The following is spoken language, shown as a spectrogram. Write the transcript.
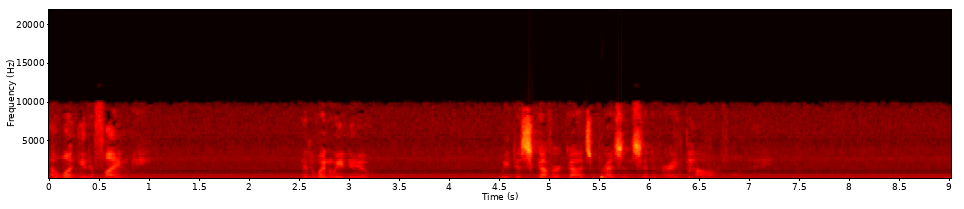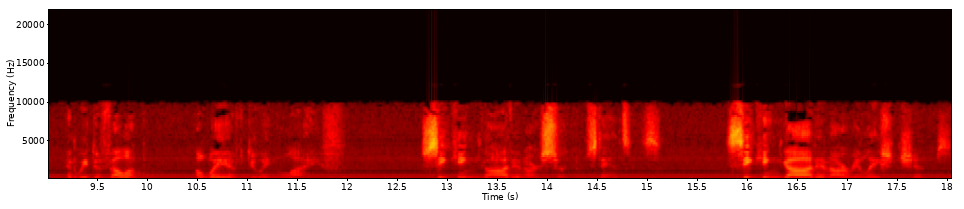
I want you to find me. And when we do, we discover God's presence in a very powerful way. And we develop a way of doing life, seeking God in our circumstances, seeking God in our relationships,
